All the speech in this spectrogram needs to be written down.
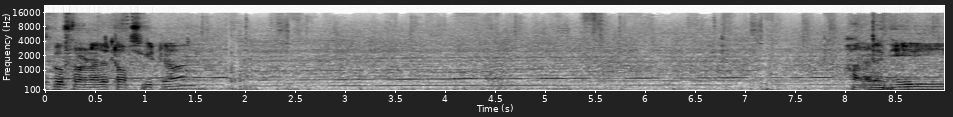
Let's go for another top speed run. Hundred and eighty,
